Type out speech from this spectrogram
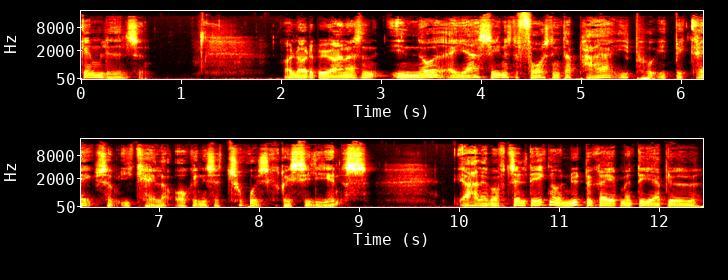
gennem ledelse. Og Lotte Bøge Andersen, i noget af jeres seneste forskning, der peger I på et begreb, som I kalder organisatorisk resiliens. Jeg har lavet mig fortælle, det er ikke noget nyt begreb, men det er blevet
